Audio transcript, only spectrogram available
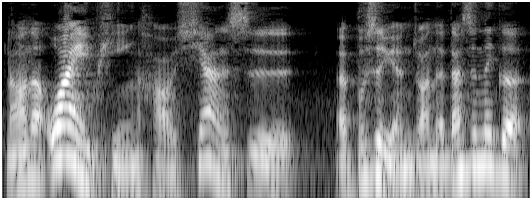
然后呢外屏好像是。呃，不是原装的，但是那个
